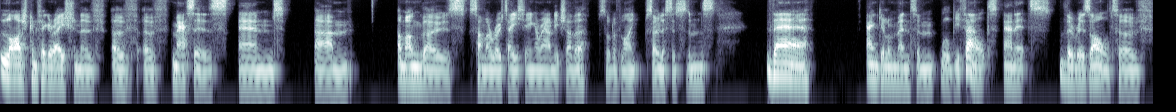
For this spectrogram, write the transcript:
large configuration of of of masses and um, among those some are rotating around each other sort of like solar systems their angular momentum will be felt and it's the result of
